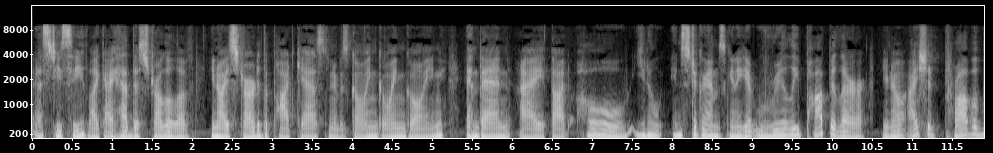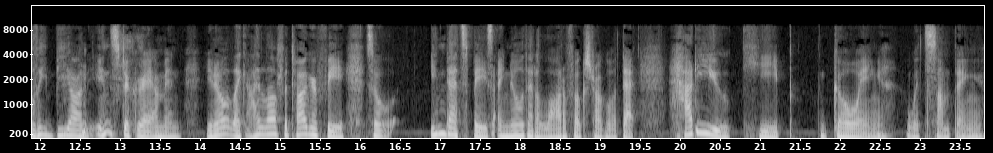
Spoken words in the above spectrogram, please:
STC, like I had this struggle of, you know, I started the podcast and it was going, going, going. And then I thought, oh, you know, Instagram's going to get really popular. You know, I should probably be on Instagram and, you know, like I love photography. So in that space, I know that a lot of folks struggle with that. How do you keep going with something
